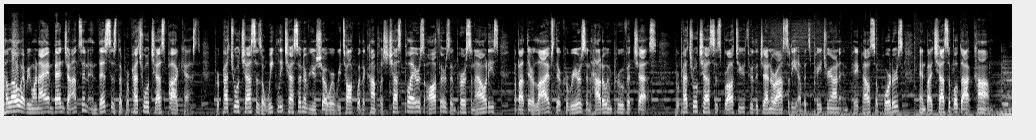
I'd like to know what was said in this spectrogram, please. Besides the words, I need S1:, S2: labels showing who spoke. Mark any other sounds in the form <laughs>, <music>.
S1: Hello, everyone. I am Ben Johnson, and this is the Perpetual Chess Podcast. Perpetual Chess is a weekly chess interview show where we talk with accomplished chess players, authors, and personalities about their lives, their careers, and how to improve at chess. Perpetual Chess is brought to you through the generosity of its Patreon and PayPal supporters and by Chessable.com.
